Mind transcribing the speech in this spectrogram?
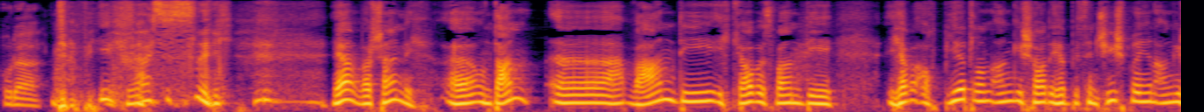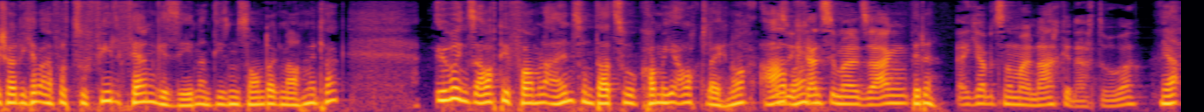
oder Weg, ich ja. weiß es nicht. Ja, wahrscheinlich. Äh, und dann äh, waren die, ich glaube, es waren die, ich habe auch Biathlon angeschaut, ich habe ein bisschen Skispringen angeschaut, ich habe einfach zu viel ferngesehen an diesem Sonntagnachmittag. Übrigens auch die Formel 1 und dazu komme ich auch gleich noch. Aber, Also ich kann es dir mal sagen, Bitte. ich habe jetzt nochmal nachgedacht drüber. ja,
